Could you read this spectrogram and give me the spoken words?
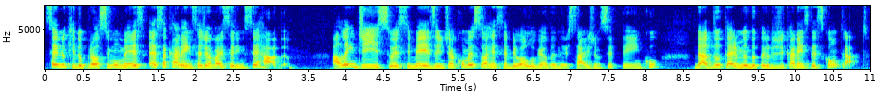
sendo que no próximo mês essa carência já vai ser encerrada. Além disso, esse mês a gente já começou a receber o aluguel da Enerside no Cetenco, dado o término do período de carência desse contrato.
